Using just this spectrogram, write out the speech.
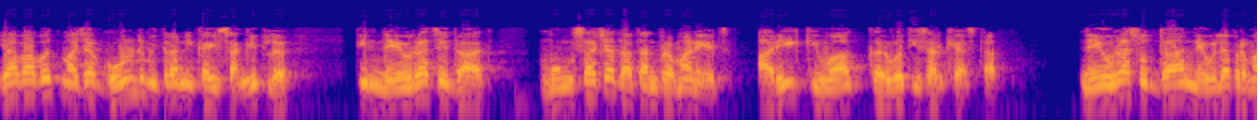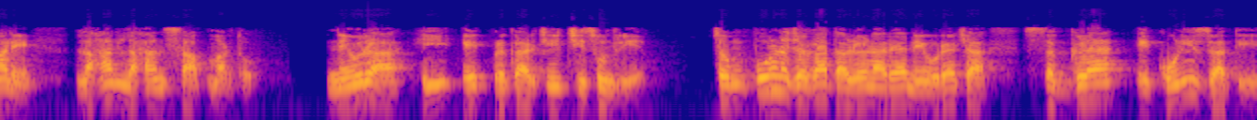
याबाबत माझ्या गोंड मित्रांनी काही सांगितलं की नेवराचे दात मुंगसाच्या दातांप्रमाणेच आरी किंवा करवतीसारखे असतात. नेवरा सुद्धा नेवल्याप्रमाणे लहान लहान साप मारतो. नेवरा ही एक प्रकारची चिचुंद्री आहे. संपूर्ण जगात आढळणाऱ्या नेवऱ्याच्या सगळ्या एकोणीस जाती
